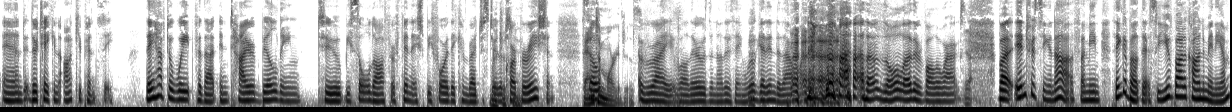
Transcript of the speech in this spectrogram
and they're taking occupancy, they have to wait for that entire building to be sold off or finished before they can register the corporation. Phantom So- mortgages. Right. Well, there was another thing. We'll get into that one. that was a whole other ball of wax. Yeah. But interesting enough, I mean, think about this. So you've bought a condominium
